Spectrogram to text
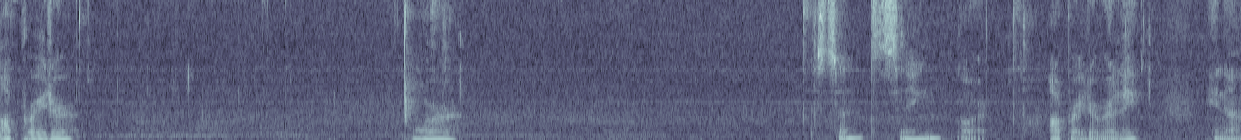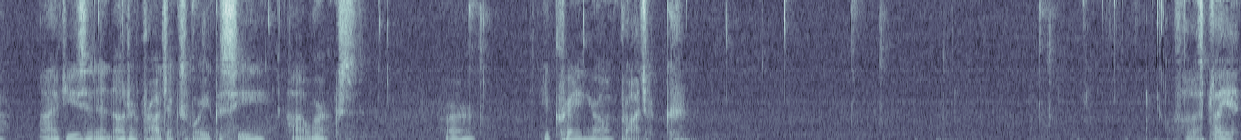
operator or sensing or operator really. You know I've used it in other projects where you can see how it works. Or you're creating your own project so let's play it.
